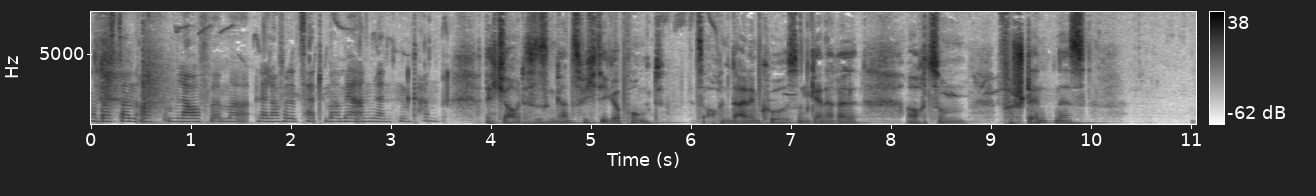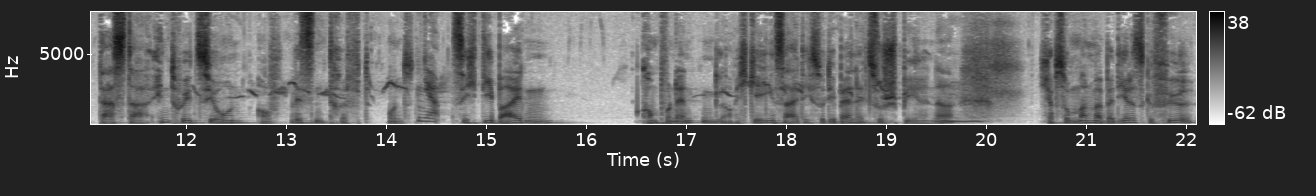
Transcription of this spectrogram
und das dann auch im Laufe, immer, im Laufe der Zeit immer mehr anwenden kann. Ich glaube, das ist ein ganz wichtiger Punkt. Jetzt auch in deinem Kurs und generell auch zum Verständnis, dass da Intuition auf Wissen trifft und ja. sich die beiden Komponenten, glaube ich, gegenseitig so die Bälle zu spielen. Ne? Mhm. Ich habe so manchmal bei dir das Gefühl,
